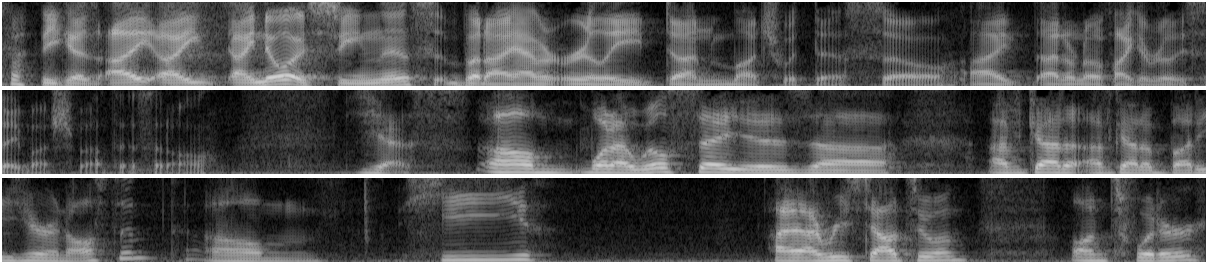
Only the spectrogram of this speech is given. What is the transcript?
because I, I I know I've seen this, but I haven't really done much with this, so I I don't know if I could really say much about this at all. Yes. Um, what I will say is uh, I've got a, I've got a buddy here in Austin. Um, he, I, I reached out to him on Twitter,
